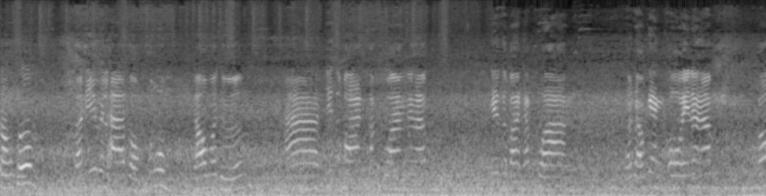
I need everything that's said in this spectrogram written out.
สองทุ่ม ตอนนี้เวลา2ทุ่มเรามาถึงอ่าเทศบาลทับกวางนะครับ เทศบาลทับกวางแถวๆแก่งคอยนะครับ ก็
